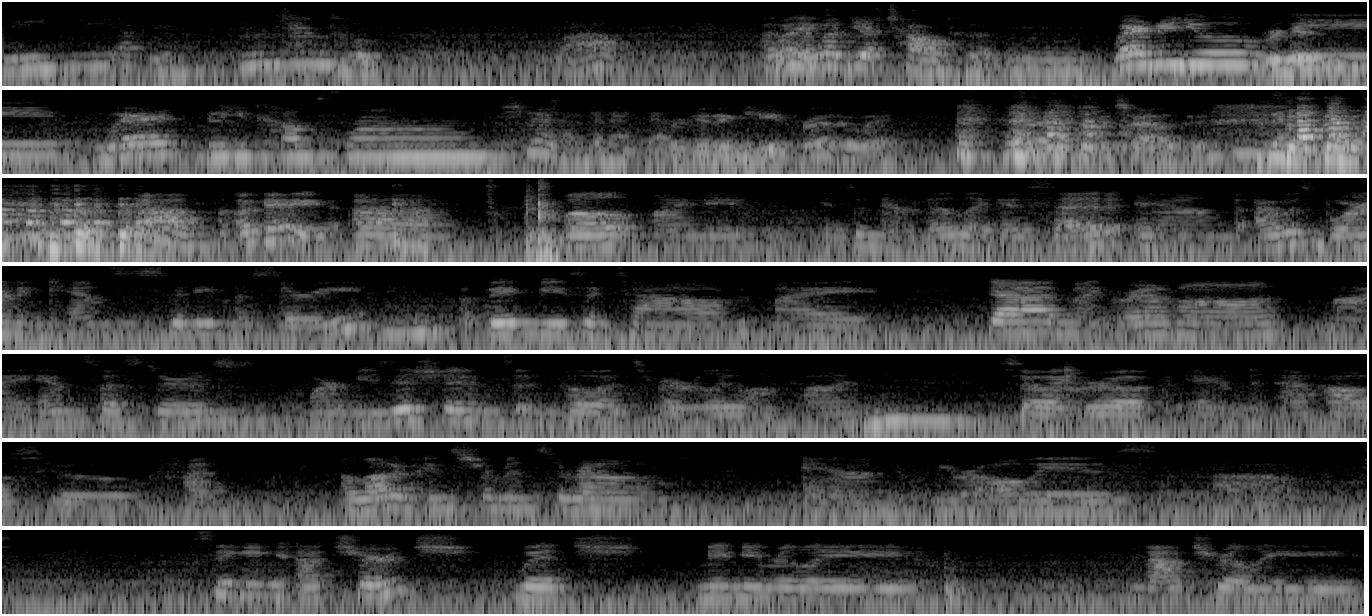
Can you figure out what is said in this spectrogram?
maybe apa ya? Hmm, childhood. Wow. What about your childhood? Mm, Where do you We're live? getting- Where do you come from? Sure. Something like that. We're getting Okay. deep right away. Right to the childhood. wow. Okay. Um, well, my name is Amanda, like I said, and I was born in Kansas City, Missouri, Mhm. a big music town. My dad, my grandma, my ancestors were musicians and poets for a really long time. Mm. So I grew up in a house who had a lot of instruments around, and we were always um, singing at church, which made me really naturally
